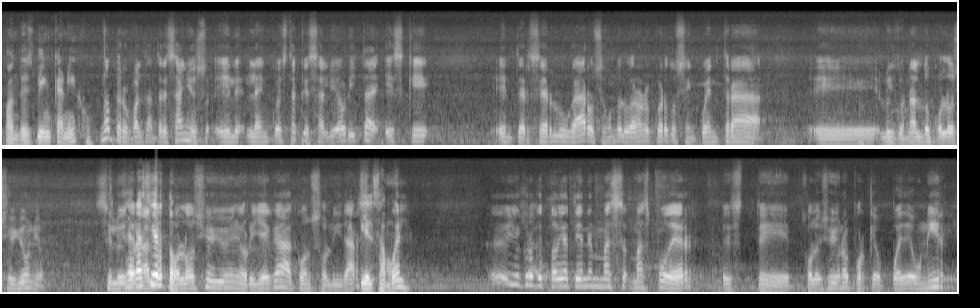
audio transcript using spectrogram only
cuando es bien canijo. No, pero faltan tres años. El- la encuesta que salió ahorita es que en tercer lugar o segundo lugar, no recuerdo, se encuentra eh, Luis Donaldo Colosio Jr. Si Luis ¿Será Donaldo cierto? Colosio Jr. llega a consolidarse, Y el Samuel. Eh, yo creo que todavía tiene más, más poder este Colosio Junior porque puede unir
